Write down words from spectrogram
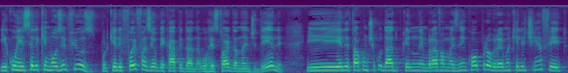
e com isso ele queimou os refuses, porque ele foi fazer o backup, da, o restore da NAND dele e ele estava com dificuldade, porque ele não lembrava mais nem qual programa que ele tinha feito.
